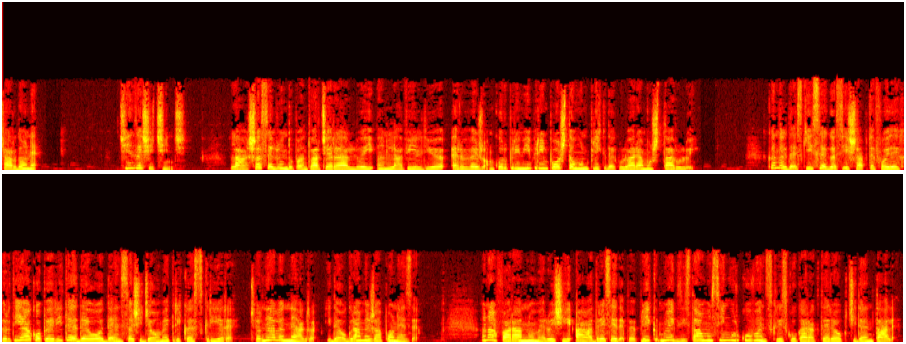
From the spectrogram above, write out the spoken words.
Chardonnay. 55. La șase luni după întoarcerea lui în La Ville-Dieu, Hervé Joncourt primi prin poștă un plic de culoarea muștarului. Când îl deschise, găsi șapte foi de hârtie acoperite de o densă și geometrică scriere, cerneală neagră, ideograme japoneze. În afara numelui și a adresei de pe plic nu exista un singur cuvânt scris cu caractere occidentale.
